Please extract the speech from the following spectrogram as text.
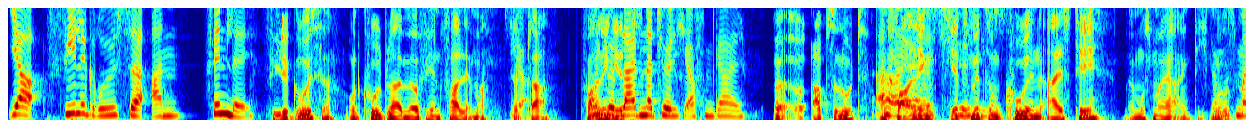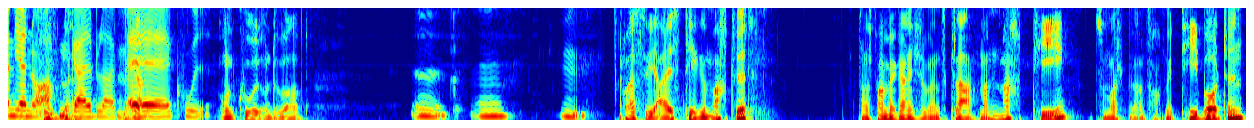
Ja, viele Grüße an Finlay. Viele Grüße. Und cool bleiben wir auf jeden Fall immer. Ist ja, Ja. klar. Vor Und allen wir Dingen bleiben jetzt, natürlich affengeil. äh, äh, absolut. Und Ah, vor allen ja, Dingen jetzt mit so einem coolen Eistee, da muss man ja eigentlich Da nur muss man ja nur cool affengeil bleiben. Ja. Äh, cool. und cool und überhaupt. Mm, Weißt du, wie Eistee gemacht wird? Das war mir gar nicht so ganz klar. Man macht Tee, zum Beispiel einfach mit Teebeuteln,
